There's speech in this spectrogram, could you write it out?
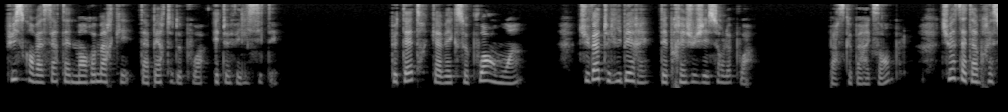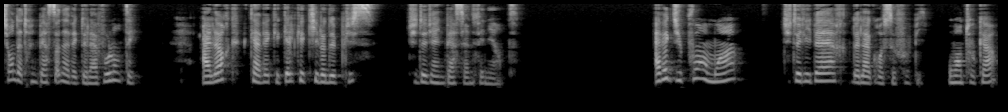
puisqu'on va certainement remarquer ta perte de poids et te féliciter. Peut-être qu'avec ce poids en moins, tu vas te libérer des préjugés sur le poids. Parce que par exemple, tu as cette impression d'être une personne avec de la volonté, alors qu'avec quelques kilos de plus, tu deviens une personne fainéante. Avec du poids en moins, tu te libères de la grossophobie, ou en tout cas,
